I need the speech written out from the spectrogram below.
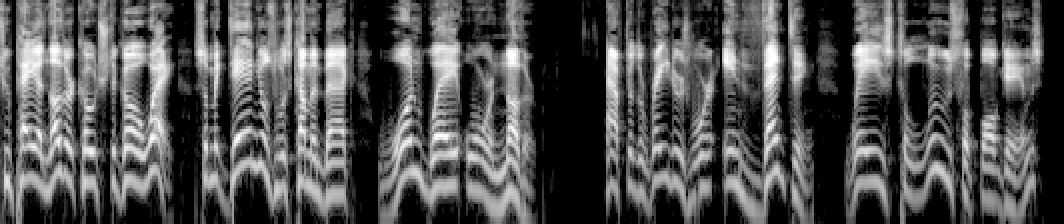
to pay another coach to go away. So, McDaniels was coming back one way or another after the Raiders were inventing ways to lose football games.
